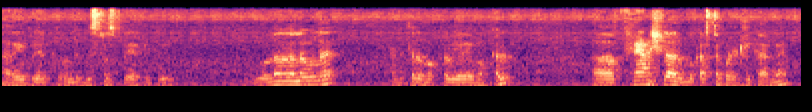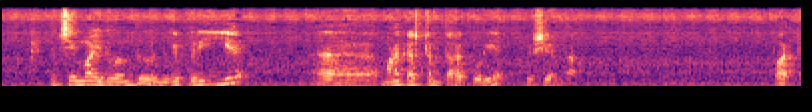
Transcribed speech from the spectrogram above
நிறைய பேருக்கு வந்து பிஸ்னஸ் போயிருக்குது. உலக அளவில் நடுத்தர மக்கள் ஏழை மக்கள் ஃபினான்ஷியலாக ரொம்ப கஷ்டப்பட்டுருக்காங்க நிச்சயமாக இது வந்து ஒரு மிகப்பெரிய மன கஷ்டம் தரக்கூடிய விஷயம்தான். பட்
